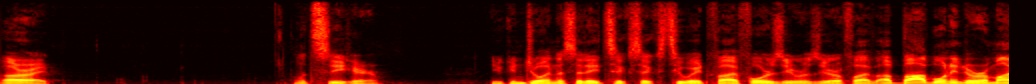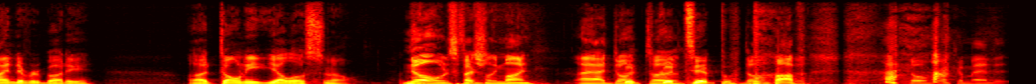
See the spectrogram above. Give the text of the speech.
All right. Let's see here. You can join us at 866 285 4005. Uh, Bob wanting to remind everybody uh, don't eat yellow snow. No, especially mine. I don't. Good, uh, good tip, don't, Bob. uh, don't recommend it.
